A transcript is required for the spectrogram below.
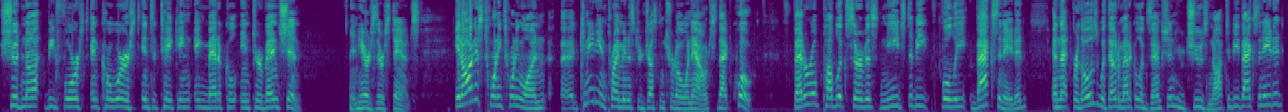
should not be forced and coerced into taking a medical intervention. And here's their stance. In August 2021, uh, Canadian Prime Minister Justin Trudeau announced that, quote, federal public service needs to be fully vaccinated, and that for those without a medical exemption who choose not to be vaccinated,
